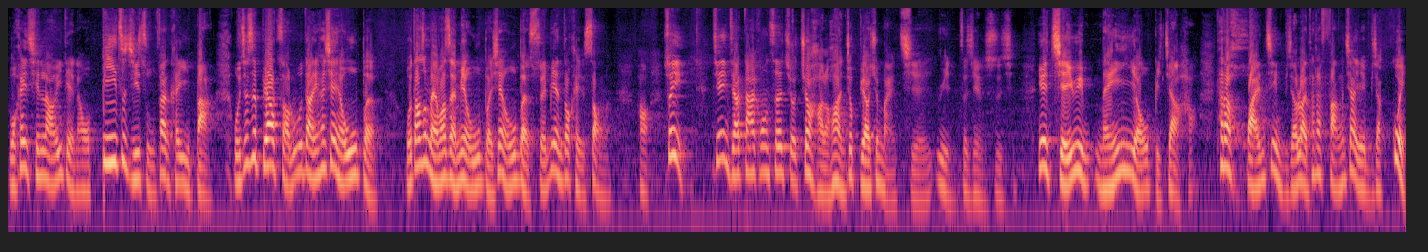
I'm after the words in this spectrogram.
我可以勤劳一点呐、我逼自己煮饭可以吧？我就是不要走路到。你看现在有 Uber，我当初买房子也没有 Uber，现在有 Uber 随便都可以送了。好，所以今天你只要搭公车就就好的话，你就不要去买捷运这件事情，因为捷运没有比较好，它的环境比较乱，它的房价也比较贵。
